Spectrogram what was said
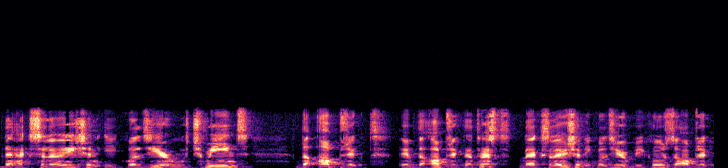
the acceleration equals zero, which means the object, if the object at rest, the acceleration equals zero because the object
